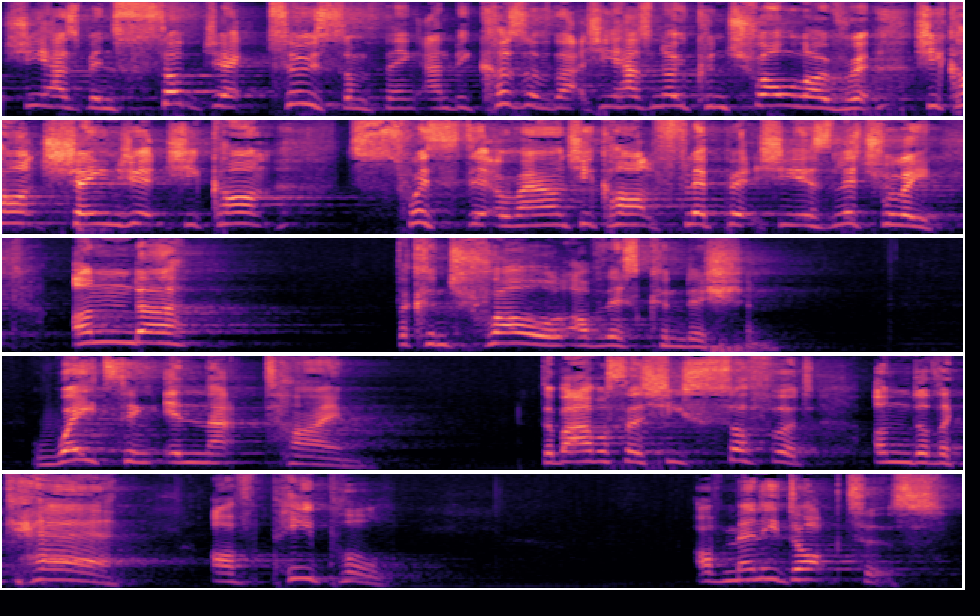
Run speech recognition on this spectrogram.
She has been subject to something, and because of that, she has no control over it. She can't change it. She can't twist it around. She can't flip it. She is literally under the control of this condition, waiting in that time. The Bible says she suffered under the care of people, of many doctors.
